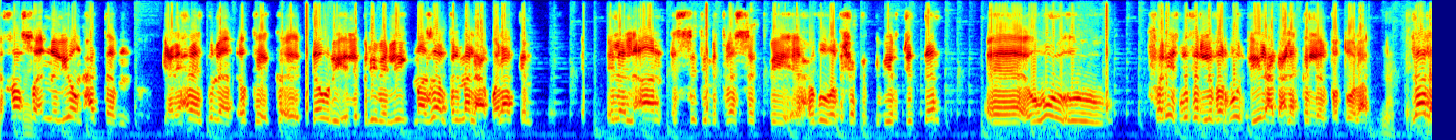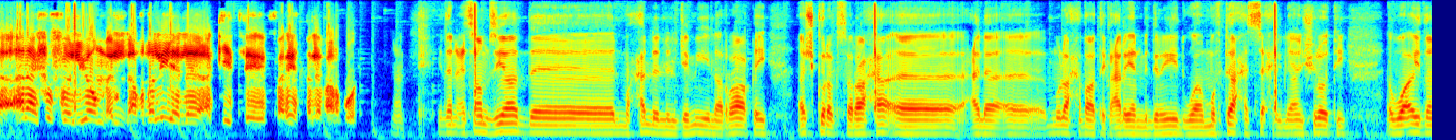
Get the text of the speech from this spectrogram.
خاصة ان اليوم حتى يعني إحنا نقول okay الدوري ال Premier League ما زال في الملعب ولكن إلى الآن السيتي متمسك بحظوظه بشكل كبير جدا. آه، وهو فريق مثل ليفربول يلعب على كل البطولات. نعم. لا لا أنا أشوف اليوم الأفضلية أكيد لفريق ليفربول. اذا عصام زياد آه، المحلل الجميل الراقي أشكرك صراحة آه، على آه، ملاحظاتك على ريال مدريد ومفتاح السحر لأنشيلوتي وأيضا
